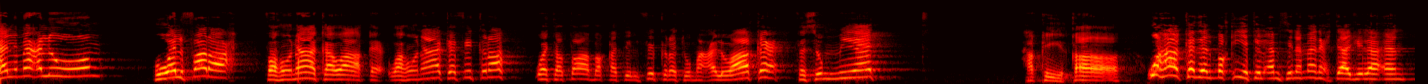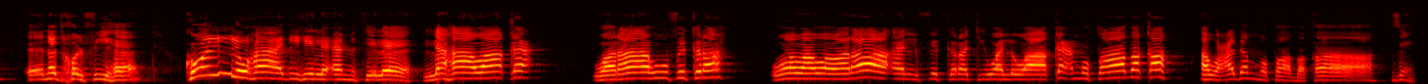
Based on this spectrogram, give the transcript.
المعلوم هو الفرح. فهناك واقع وهناك فكرة وتطابقت الفكرة مع الواقع فسميت حقيقة. وهكذا البقية الأمثلة ما نحتاج إلى أن آه، ندخل فيها. كل هذه الأمثلة لها واقع وراءه فكرة ووراء الفكرة والواقع مطابقة أو عدم مطابقة. زين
